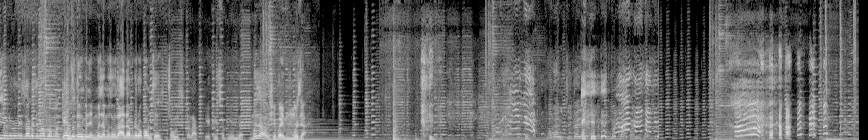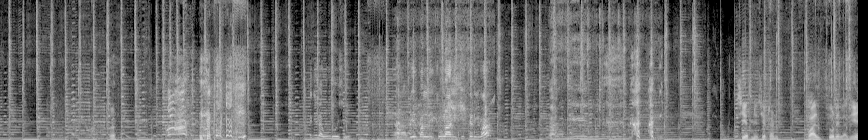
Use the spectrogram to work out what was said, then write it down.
Hello family સ્વાગત છે નવા બ્લોગમાં કેમ છો તમે બધા? મજામાં છો? તો આજે આપણે રોકાવાનું છે. ચોવીસ કલાક એક રિસોર્ટની અંદર. મજા આવશે ભાઈ મજા. કેટલા ઊંડું હશે બિરબલની ચૂલાની ખીચડી વા શેઠ ને શેઠાણી. વાલ તોડેલા છે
